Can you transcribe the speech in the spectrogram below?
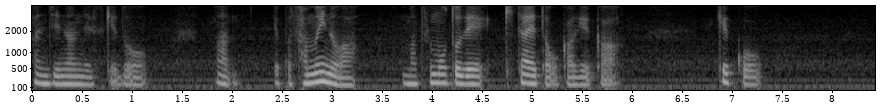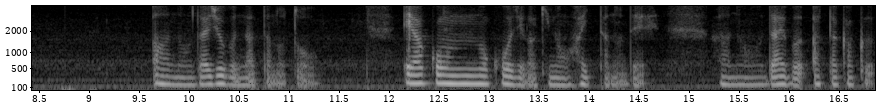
感じなんですけどまあやっぱ寒いのは松本で鍛えたおかげか結構あの大丈夫になったのとエアコンの工事が昨日入ったのであのだいぶ暖かく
